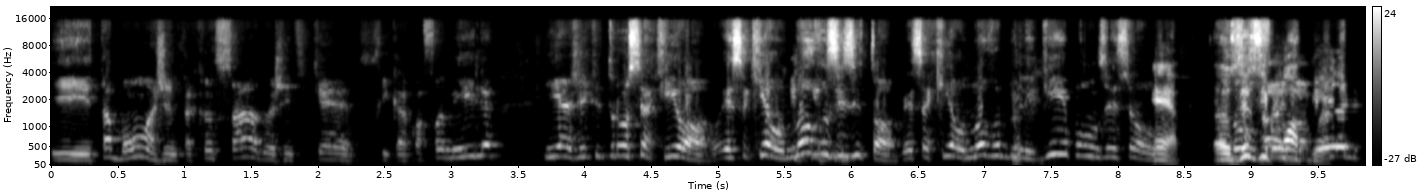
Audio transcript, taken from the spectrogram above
e tá bom, a gente tá cansado, a gente quer ficar com a família, e a gente trouxe aqui, ó. Esse aqui é o novo ZZ Top. Esse aqui é o novo Billy Gibbons. Esse é o. É, é o, ZZ Pop. Esse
